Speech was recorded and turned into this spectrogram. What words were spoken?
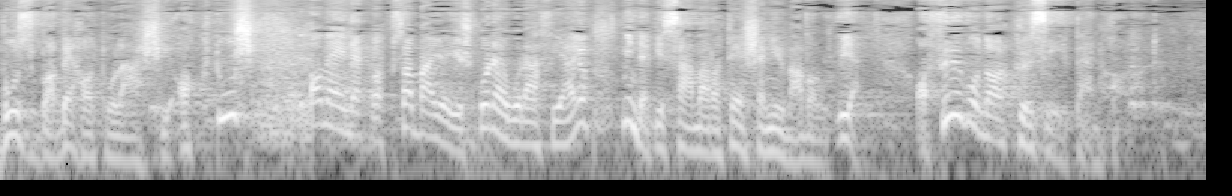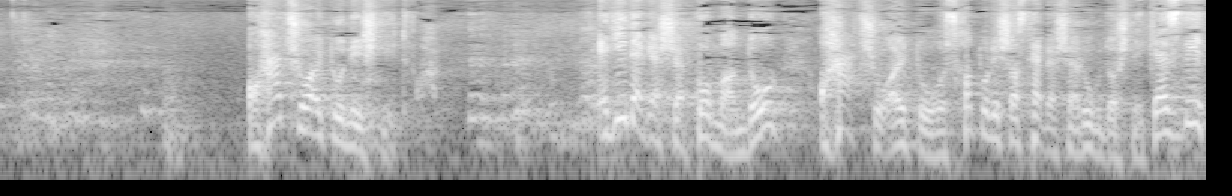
buszba behatolási aktus, amelynek a szabálya és koreográfiája mindenki számára teljesen nyilvánvaló. Ugye, a fővonal középen halad. A hátsó ajtó nincs nyitva. Egy idegesebb kommandó a hátsó ajtóhoz hatol, és azt hevesen rugdosni kezdi,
